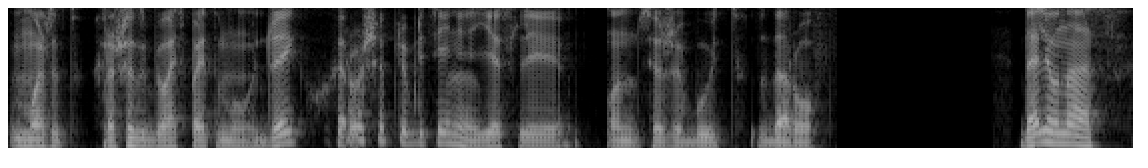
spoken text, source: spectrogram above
может хорошо забивать, поэтому Джейк хорошее приобретение, если он все же будет здоров. Далее у нас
